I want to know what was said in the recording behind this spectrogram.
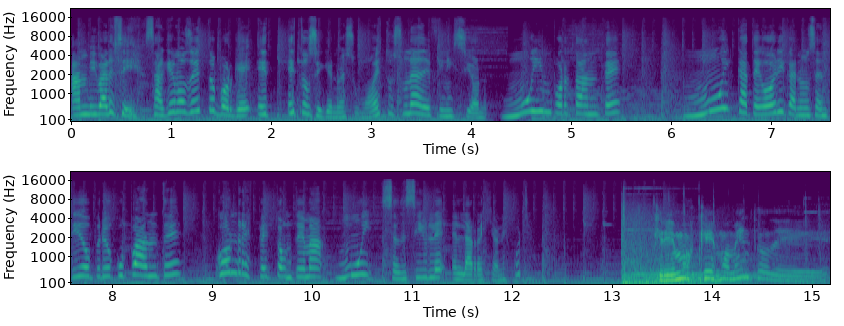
Ambivalencia, sí, saquemos esto porque et- esto sí que no es humo. Esto es una definición muy importante, muy categórica en un sentido preocupante con respecto a un tema muy sensible en la región. Escucha. Creemos que es momento de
